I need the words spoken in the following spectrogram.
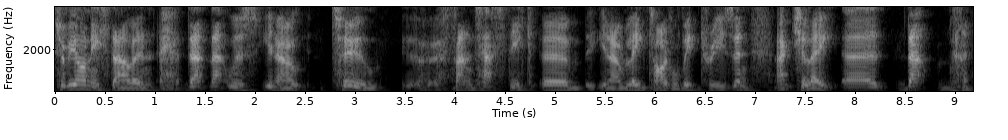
to be honest, Alan, that that was you know two fantastic um, you know league title victories, and actually uh, that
